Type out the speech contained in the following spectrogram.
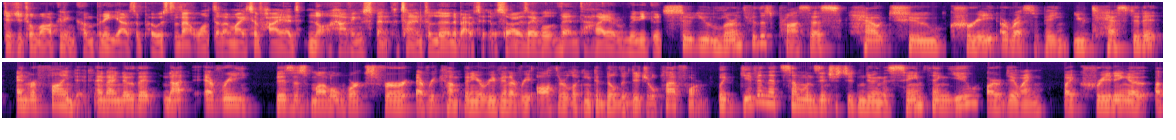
digital marketing company as opposed to that one that I might have hired not having spent the time to learn about it. So I was able then to hire really good. So you learned through this process how to create a recipe, you tested it and refined it. And I know that not every business model works for every company or even every author looking to build a digital platform. But given that someone's interested in doing the same thing you are doing, by creating a, a,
